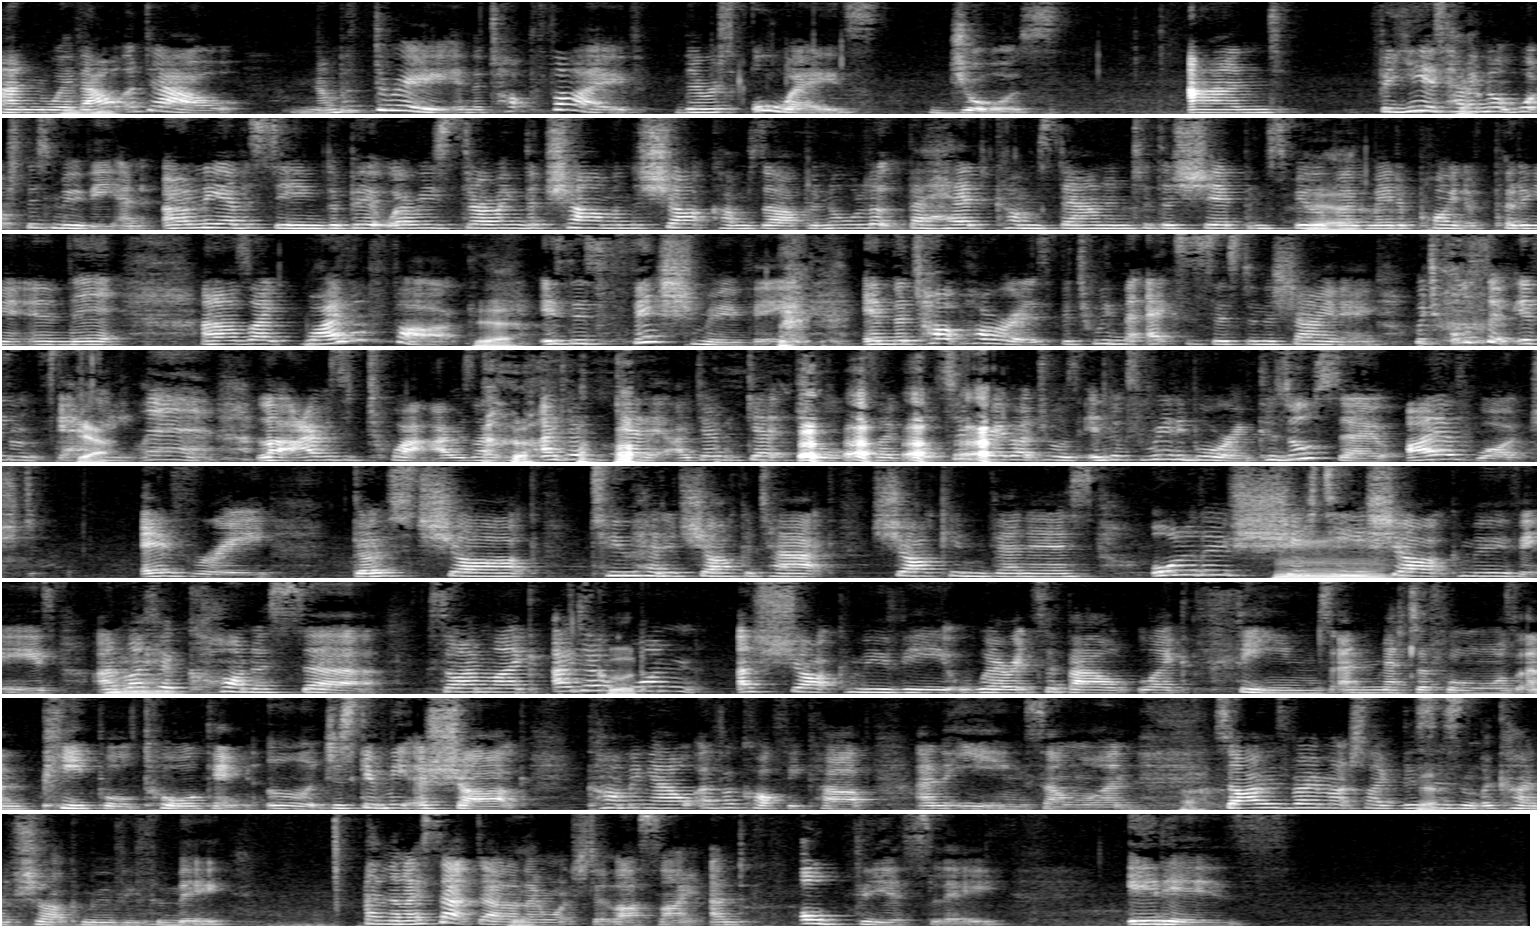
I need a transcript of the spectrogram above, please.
and without a doubt, number three in the top five, there is always Jaws, and for years having not watched this movie and only ever seeing the bit where he's throwing the chum and the shark comes up and oh look the head comes down into the ship and Spielberg Yeah. made a point of putting it in there. And I was like why the fuck Yeah. is this fish movie in the top horrors between The Exorcist and The Shining which also isn't scary? Yeah. Like I was a twat. I was like I don't get it. I don't get Jaws. Like what's so great about Jaws? It looks really boring. Because also I have watched every Ghost Shark, Two Headed Shark Attack, Shark in Venice, all of those shitty hmm. shark movies. I'm like hmm. a connoisseur. So I'm like, I don't Good. want a shark movie where it's about like themes and metaphors and people talking. Ugh, just give me a shark coming out of a coffee cup and eating someone. Ah. So I was very much like, this Yeah. isn't the kind of shark movie for me. And then I sat down and I watched it last night, and obviously, it is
